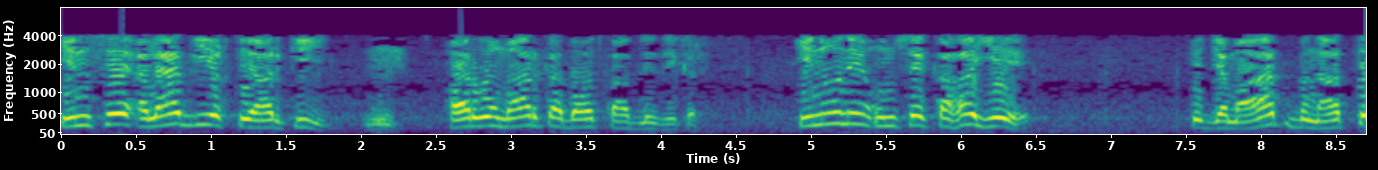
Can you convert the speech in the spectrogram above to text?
ان سے علیحدگی اختیار کی اور وہ مار کا بہت قابل ذکر ہے۔ انہوں نے ان سے کہا یہ کہ جماعت بناتے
